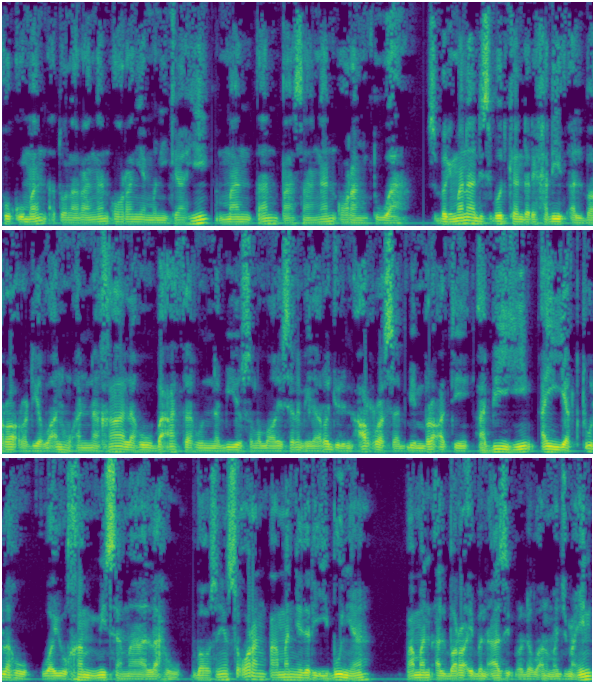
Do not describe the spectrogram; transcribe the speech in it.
hukuman atau larangan orang yang menikahi mantan pasangan orang tua sebagaimana disebutkan dari hadis Al-Bara radhiyallahu anhu anna khalahu ba'athahu an-nabiy sallallahu alaihi wasallam ila rajulin arrasa bimra'ati abihi ay yaqtulahu wa yukhammisa malahu. Bahwasanya seorang pamannya dari ibunya paman Al-Bara ibn Azib radhiyallahu anhu majma'in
